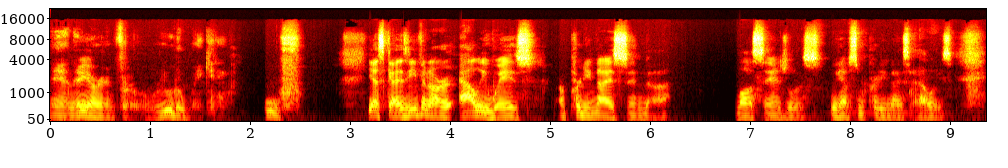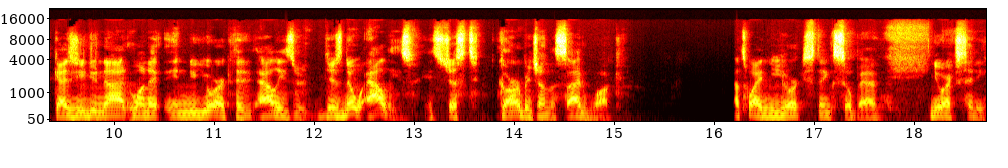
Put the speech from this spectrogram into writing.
Man, they are in for a rude awakening. Oof. Yes, guys, even our alleyways are pretty nice in uh, Los Angeles. We have some pretty nice alleys. Guys, you do not want to, in New York, the alleys are, there's no alleys. It's just garbage on the sidewalk. That's why New York stinks so bad. New York City.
